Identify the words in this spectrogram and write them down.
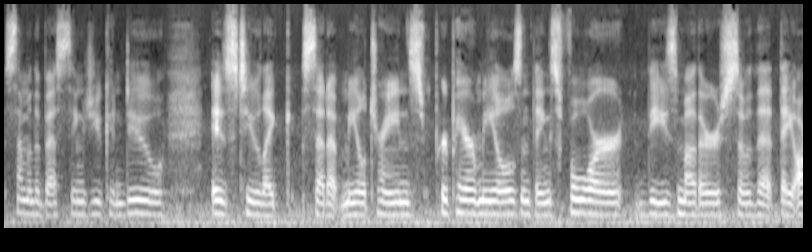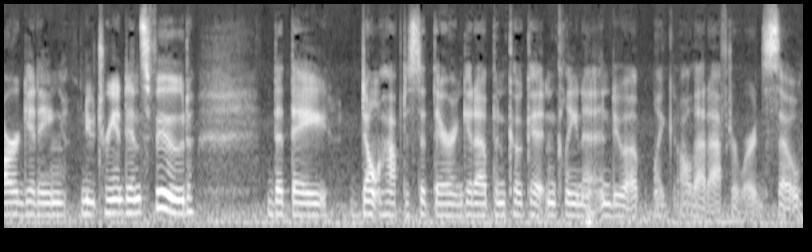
some of the best things you can do is to like set up meal trains, prepare meals and things for these mothers so that they are getting nutrient dense food that they don't have to sit there and get up and cook it and clean it and do up like all that afterwards. So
